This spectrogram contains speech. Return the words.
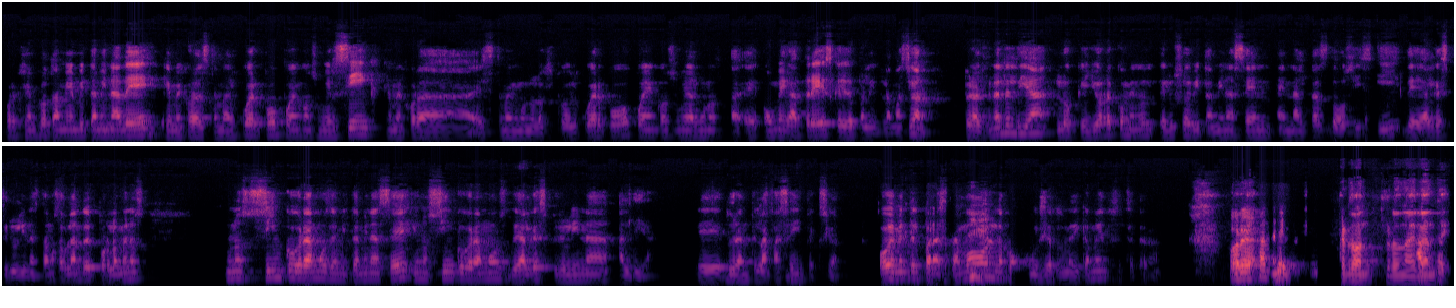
por ejemplo, también vitamina D, que mejora el sistema del cuerpo. Pueden consumir zinc, que mejora el sistema inmunológico del cuerpo. Pueden consumir algunos ah, eh, omega 3, que ayuda para la inflamación. Pero al final del día, lo que yo recomiendo es el uso de vitamina C en, altas dosis y de alga espirulina. Estamos hablando de por lo menos unos 5 gramos de vitamina C y unos 5 gramos de alga espirulina al día eh, durante la fase de infección. Obviamente el paracetamol, no consumir ciertos medicamentos, etcétera. Ahora, perdón, perdón, adelante.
